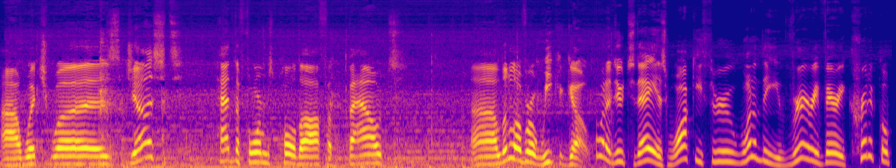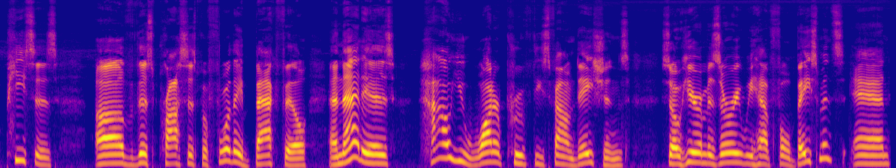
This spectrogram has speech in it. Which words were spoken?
uh, which was just had the forms pulled off about uh, a little over a week ago. What I want to do today is walk you through one of the very, very critical pieces of this process before they backfill, and that is how you waterproof these foundations. So here in Missouri, we have full basements, and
